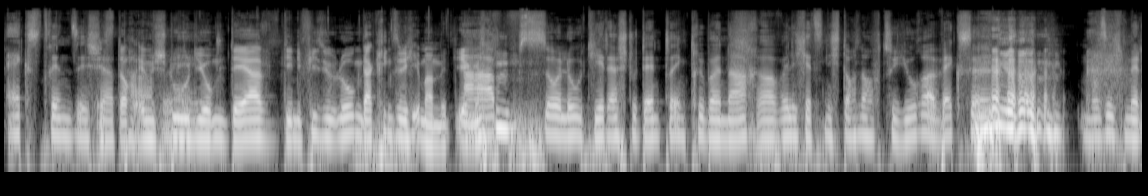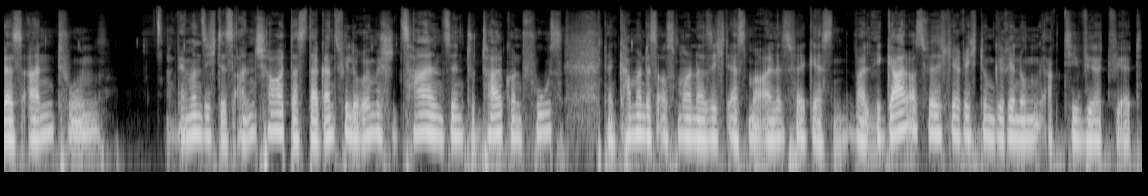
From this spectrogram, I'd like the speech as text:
extrinsischer Ist doch Pathway. im Studium der, den die Physiologen, da kriegen sie dich immer mit. irgendwie. Absolut. Jeder Student denkt drüber nach, ah, will ich jetzt nicht doch noch zu Jura wechseln? Muss ich mir das antun? Wenn man sich das anschaut, dass da ganz viele römische Zahlen sind, total konfus, dann kann man das aus meiner Sicht erstmal alles vergessen. Weil egal aus welcher Richtung Gerinnung aktiviert wird,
